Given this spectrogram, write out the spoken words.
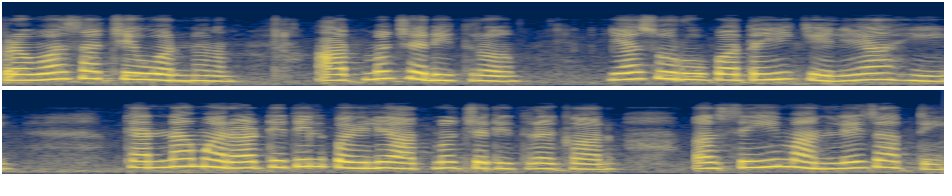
प्रवासाचे वर्णन आत्मचरित्र या स्वरूपातही केले आहे. त्यांना मराठीतील पहिले आत्मचरित्रकार असेही मानले जाते.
